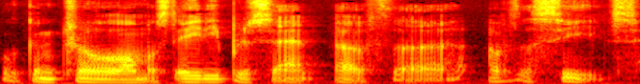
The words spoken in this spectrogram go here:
will control almost 80% of the of the seats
